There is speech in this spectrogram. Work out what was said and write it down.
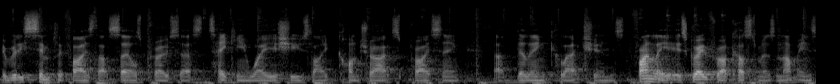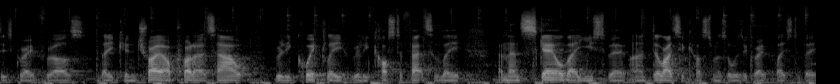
it really simplifies that sales process, taking away issues like contracts, pricing, uh, billing, collections. Finally, it's great for our customers and that means it's great for us. They can try our products out really quickly, really cost effectively, and then scale their use of it. And delighted customers always a great place to be.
